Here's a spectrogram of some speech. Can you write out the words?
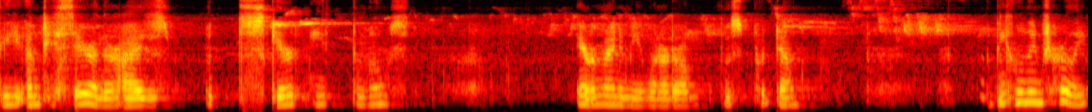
The empty stare in their eyes what scared me the most. It reminded me when our dog was put down. A beagle named Charlie.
